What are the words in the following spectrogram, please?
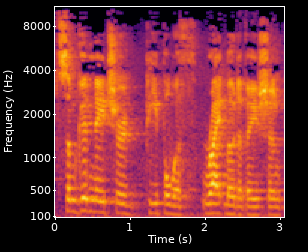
some good natured people with right motivation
